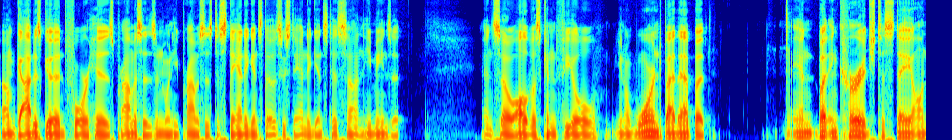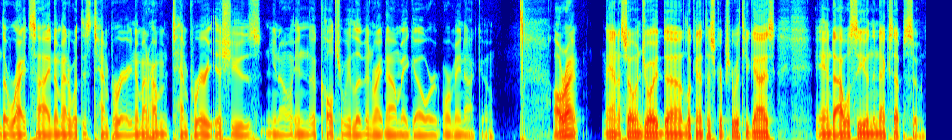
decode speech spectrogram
um, God is good for his promises. And when he promises to stand against those who stand against his son, he means it. And so all of us can feel you know warned by that but and but encouraged to stay on the right side no matter what this temporary no matter how many temporary issues you know in the culture we live in right now may go or, or may not go. All right. Man i so enjoyed uh, looking at the scripture with you guys and i will see you in the next episode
